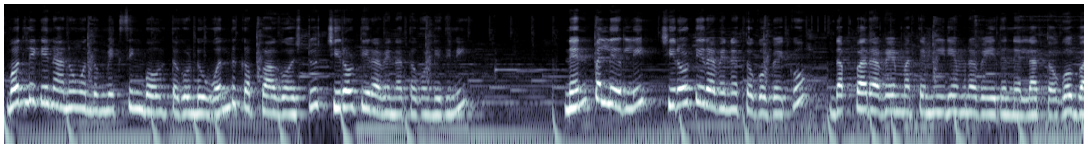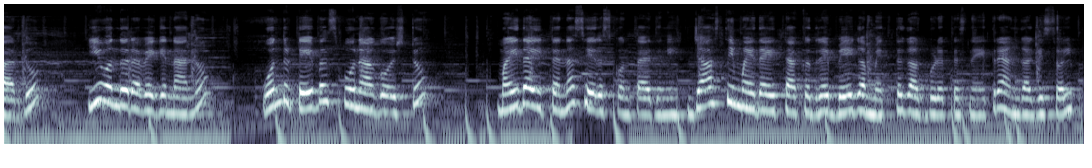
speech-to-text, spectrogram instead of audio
ಮೊದಲಿಗೆ ನಾನು ಒಂದು ಮಿಕ್ಸಿಂಗ್ ಬೌಲ್ ತಗೊಂಡು ಒಂದು ಕಪ್ ಆಗುವಷ್ಟು ಚಿರೋಟಿ ರವೆನ ತಗೊಂಡಿದ್ದೀನಿ. ನೆನಪಲ್ಲಿರಲಿ ಚಿರೋಟಿ ರವೆನ ತಗೋಬೇಕು, ದಪ್ಪ ರವೆ ಮತ್ತು ಮೀಡಿಯಮ್ ರವೆ ಇದನ್ನೆಲ್ಲ ತಗೋಬಾರ್ದು. ಈ ಒಂದು ರವೆಗೆ ನಾನು ಒಂದು ಟೇಬಲ್ ಸ್ಪೂನ್ ಆಗುವಷ್ಟು ಮೈದಾ ಹಿಟ್ಟನ್ನು ಸೇರಿಸ್ಕೊತಾ ಇದ್ದೀನಿ. ಜಾಸ್ತಿ ಮೈದಾ ಹಿಟ್ಟು ಹಾಕಿದ್ರೆ ಬೇಗ ಮೆತ್ತಗಾಗ್ಬಿಡುತ್ತೆ ಸ್ನೇಹಿತರೆ, ಹಂಗಾಗಿ ಸ್ವಲ್ಪ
